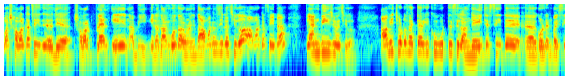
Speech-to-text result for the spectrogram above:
বা সবার কাছে যে সবার প্ল্যান এ না বি এটা তো আমি বলতে পারব না। কিন্তু আমার কাছে যেটা ছিল আমার কাছে এটা প্ল্যান বি হিসেবে ছিল। আমি ছোট থাকতে আর কি খুব উঠতেছিলাম যে এইচএসসি তে গোল্ডেন পাইছি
